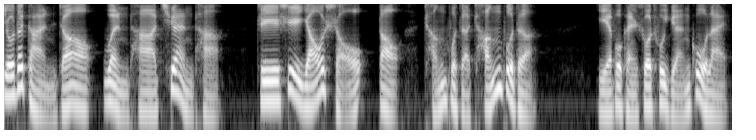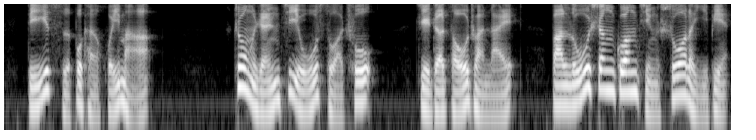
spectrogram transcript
有的赶着问他劝他，只是摇手道：“成不得，成不得，也不肯说出缘故来，抵死不肯回马。众人既无所出，只得走转来，把卢生光景说了一遍。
